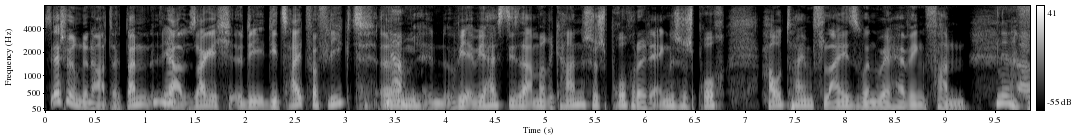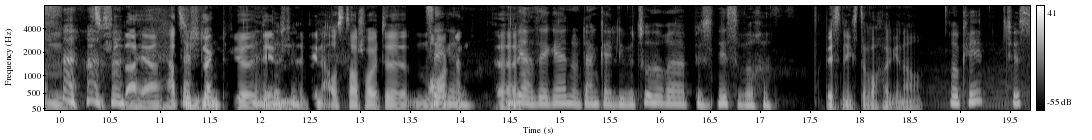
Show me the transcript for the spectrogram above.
Sehr schön, Renate. Dann, ja, ja sage ich, die, die Zeit verfliegt. Ja. Ähm, wie, wie heißt dieser amerikanische Spruch oder der englische Spruch? How time flies when we're having fun. Ja. Ähm, also von daher herzlichen Dank für den, den Austausch heute Morgen. Sehr äh, ja, sehr gerne und danke, liebe Zuhörer. Bis nächste Woche. Bis nächste Woche, genau. Okay, tschüss.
